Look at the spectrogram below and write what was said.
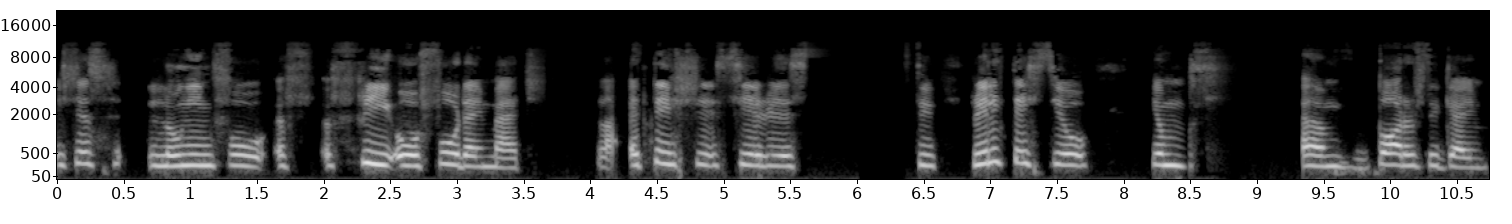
is just longing for a, a three or four day match, like a test series to really test your your um part of the game.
